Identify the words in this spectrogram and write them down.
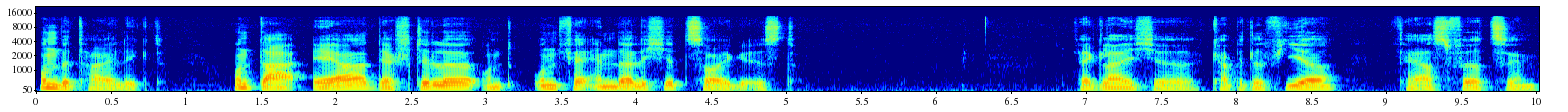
unbeteiligt, und da er der stille und unveränderliche Zeuge ist. Vergleiche Kapitel 4, Vers 14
